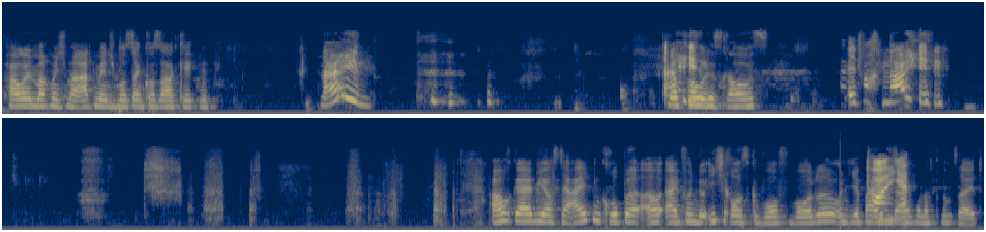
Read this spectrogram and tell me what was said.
Paul, mach mich mal Admin, ich muss deinen Cousin kicken. Nein! Ich glaube, Paul Nein! ist raus. Einfach nein! Auch geil, wie aus der alten Gruppe einfach nur ich rausgeworfen wurde und ihr beiden da jetzt- einfach noch drin seid.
